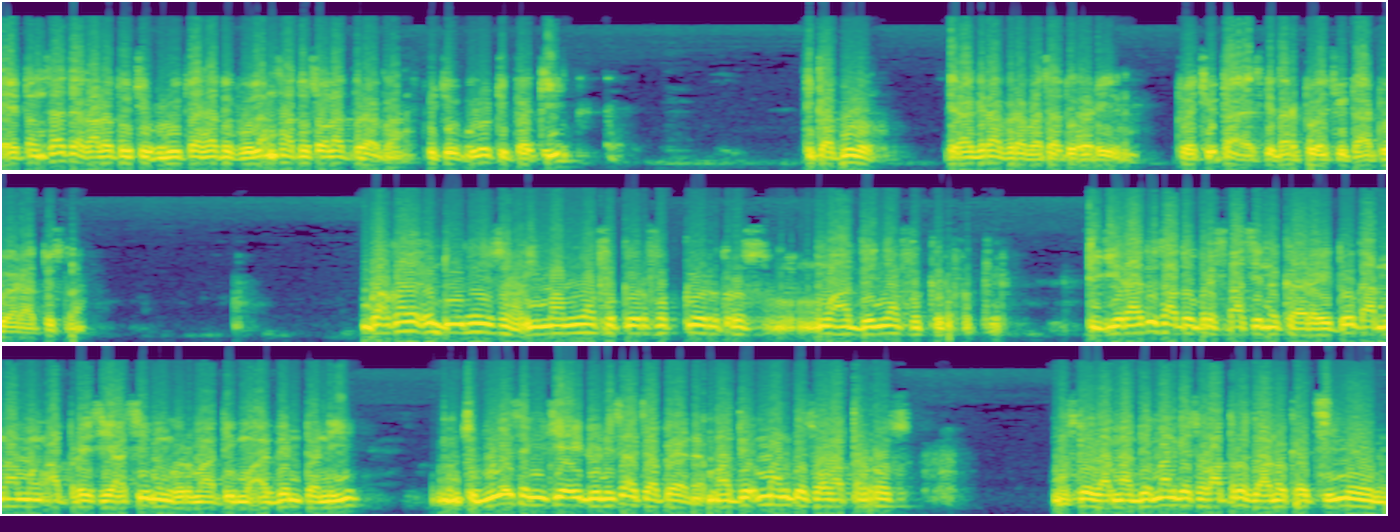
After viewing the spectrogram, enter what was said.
Hitung saja kalau 70 itu satu bulan, satu sholat berapa? 70 dibagi 30. Kira-kira berapa satu hari ini? 2 juta ya, sekitar 2 juta 200 lah. Enggak kayak Indonesia, imamnya fakir-fakir, terus muadzinnya fakir-fakir. Dikira itu satu prestasi negara itu karena mengapresiasi, menghormati muadzin dan ini. Jebule sing Indonesia aja penak, mati eman ke sholat terus. Mesti lah mati eman ke sholat terus, gak ada gajinya.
